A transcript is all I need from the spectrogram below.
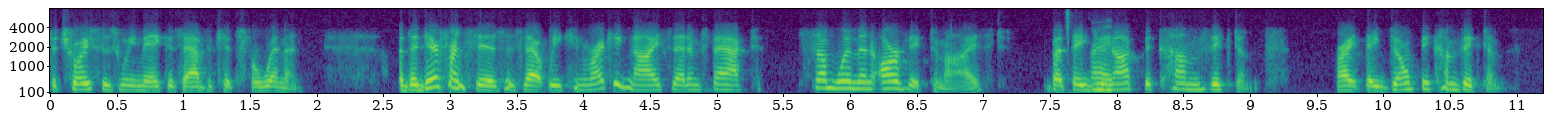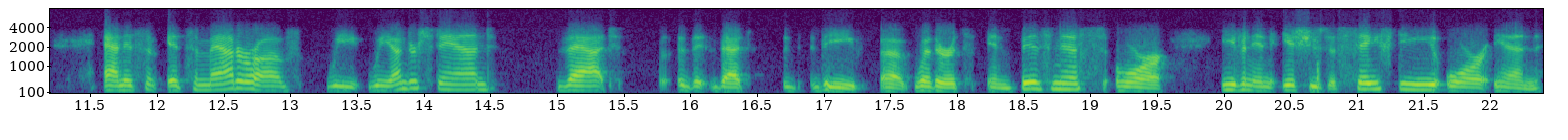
the choices we make as advocates for women. But the difference is is that we can recognize that in fact some women are victimized, but they do right. not become victims. Right? They don't become victims, and it's a, it's a matter of we we understand that that the uh, whether it's in business or even in issues of safety or in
